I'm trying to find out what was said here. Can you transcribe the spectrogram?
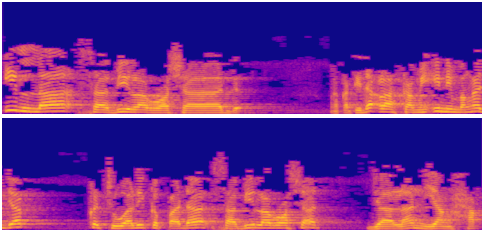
illa sabila rasyad. Maka tidaklah kami ini mengajak kecuali kepada sabila rasyad jalan yang hak.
